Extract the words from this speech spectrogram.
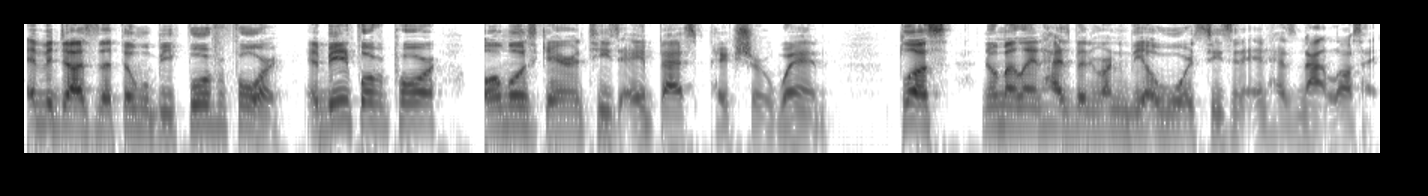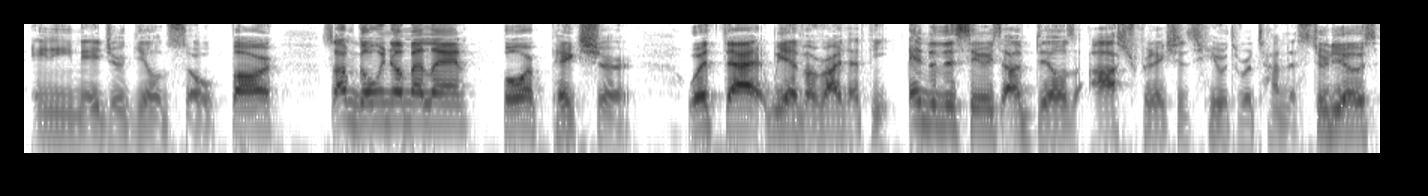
If it does, the film will be 4 for 4, and being 4 for 4 almost guarantees a Best Picture win. Plus, Nomadland has been running the award season and has not lost at any major guild so far, so I'm going Nomadland for Picture. With that, we have arrived at the end of the series of Dill's Oscar predictions here with Rotunda Studios.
